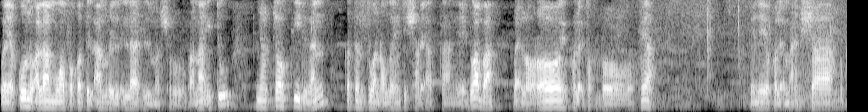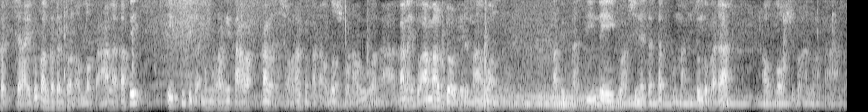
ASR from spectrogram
Wa yakunu ala muwafaqatil amril ilahil masyru. Karena itu nyocoki dengan ketentuan Allah yang disyariatkan yaitu apa? Lek loro ya golek tombo ya. Ini ya golek mansya bekerja itu kan ketentuan Allah taala. Tapi itu tidak mengurangi tawakal seseorang kepada Allah Subhanahu wa taala. Karena itu amal dohil mawon batine itu hasilnya tetap gumantung kepada Allah Subhanahu wa taala.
